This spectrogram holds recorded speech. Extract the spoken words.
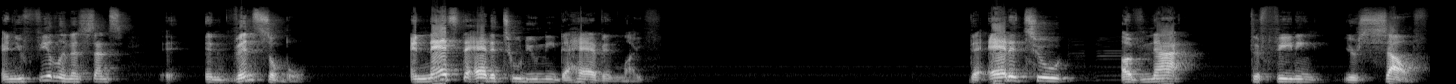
And you feel in a sense invincible. And that's the attitude you need to have in life. The attitude of not defeating yourself.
